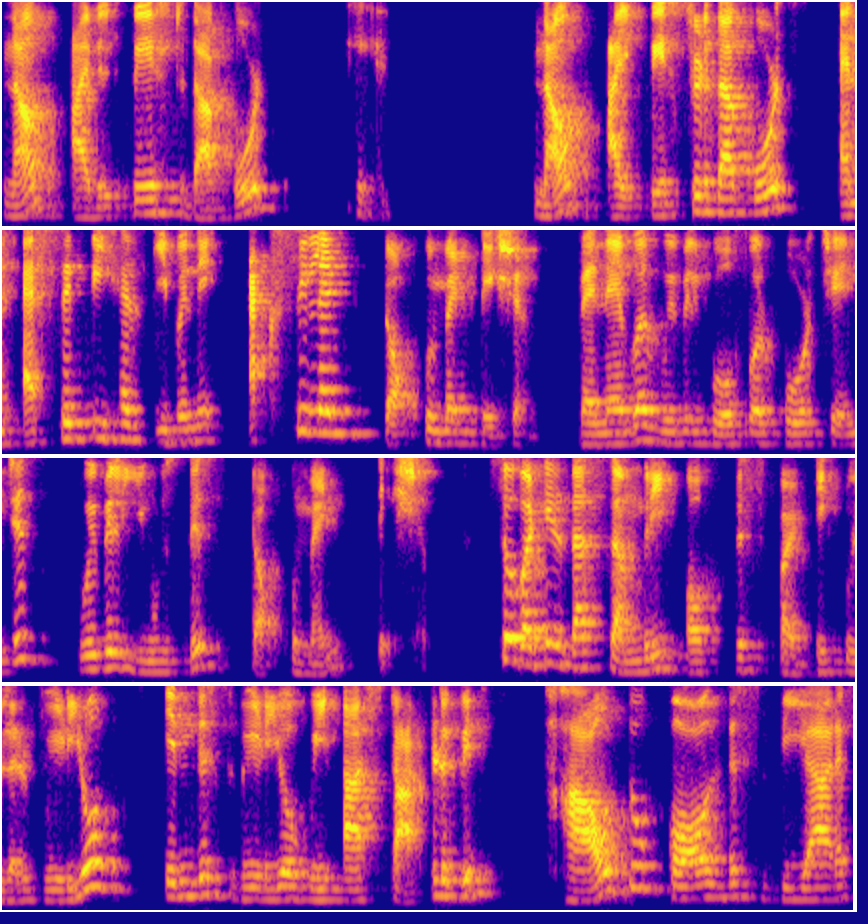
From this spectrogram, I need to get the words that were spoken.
Now I will paste the code here. Now I pasted the code and SAP has given a excellent documentation whenever we will go for code changes, we will use this documentation. So what is the summary of this particular video? In this video, we are started with how to call this BRF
